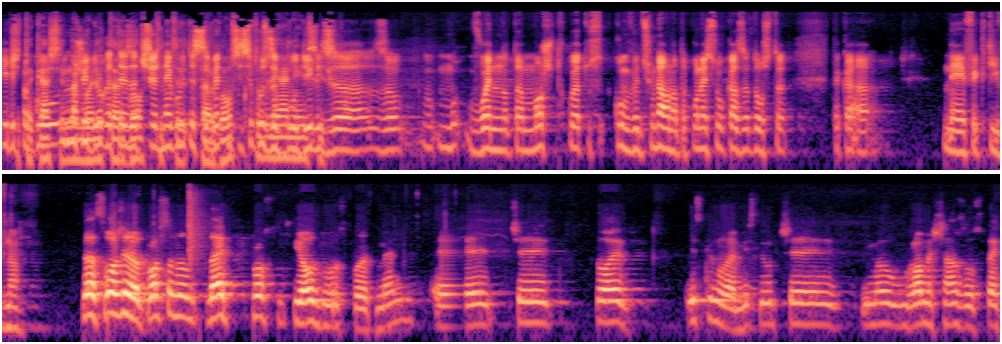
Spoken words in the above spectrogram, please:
Или че така ще имаше намали друга теза, че неговите съветници са го заблудили за, за военната мощ, която конвенционалната поне се оказа доста така неефективна. Да, сложен е въпроса, но най-простият ти отговор според мен е, че той е искрено е мислил, че има огромен шанс за успех.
